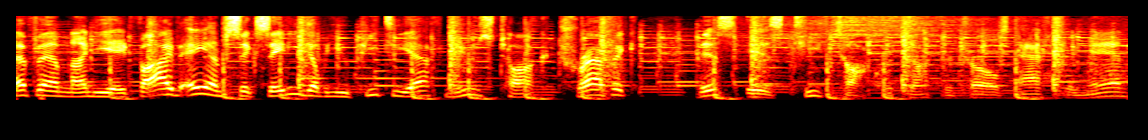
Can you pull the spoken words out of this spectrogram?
FM 985 AM 680 WPTF News Talk Traffic. This is Teeth Talk with Dr. Charles Ashley Mann.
